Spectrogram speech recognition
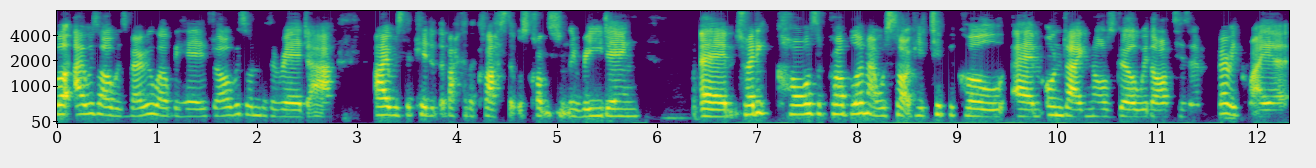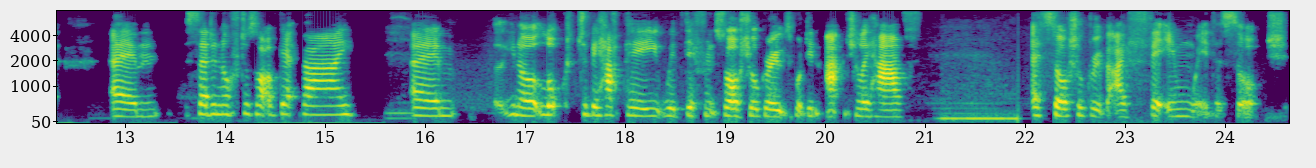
But I was always very well behaved, always under the radar. I was the kid at the back of the class that was constantly reading. Um, so I didn't cause a problem. I was sort of your typical um, undiagnosed girl with autism, very quiet, um, said enough to sort of get by, um, you know, looked to be happy with different social groups, but didn't actually have a social group that I fit in with as such.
